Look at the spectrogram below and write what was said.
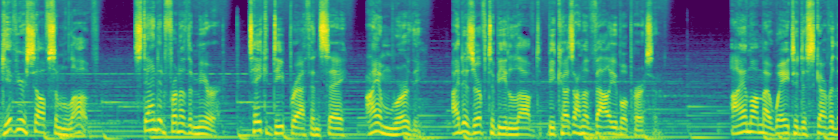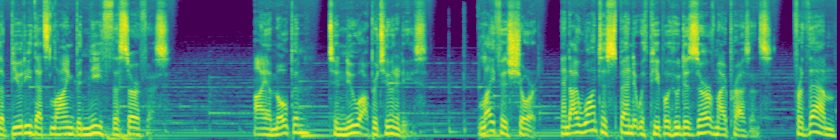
Give yourself some love. Stand in front of the mirror, take a deep breath, and say, I am worthy. I deserve to be loved because I'm a valuable person. I am on my way to discover the beauty that's lying beneath the surface. I am open to new opportunities. Life is short, and I want to spend it with people who deserve my presence. For them,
